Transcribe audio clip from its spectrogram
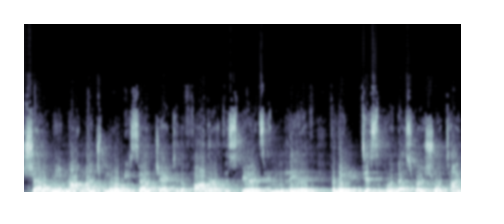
Shall we not much more be subject to the Father of the spirits and live? For they disciplined us for a short time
